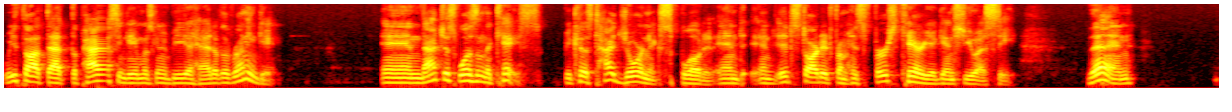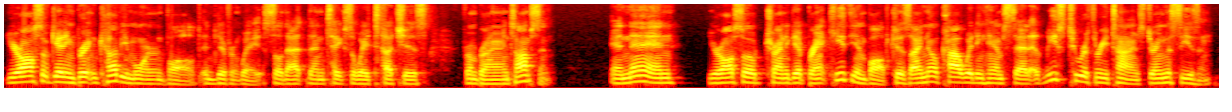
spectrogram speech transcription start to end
we thought that the passing game was going to be ahead of the running game, and that just wasn't the case because Ty Jordan exploded, and and it started from his first carry against USC. Then you're also getting Britton Covey more involved in different ways, so that then takes away touches from Brian Thompson, and then you're also trying to get Brant Kuithe involved because I know Kyle Whittingham said at least two or three times during the season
